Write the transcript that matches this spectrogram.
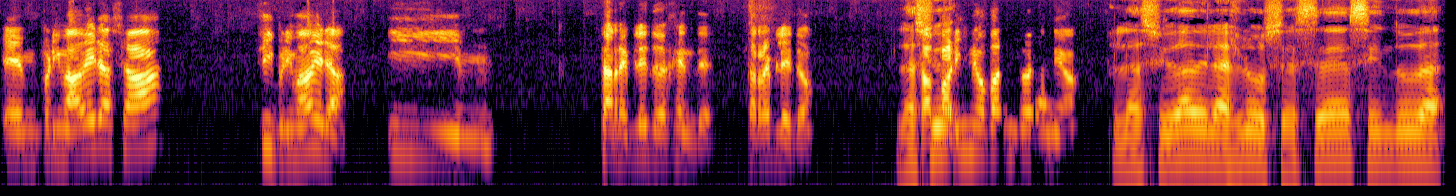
en primavera ya. Sí, primavera. Y mm, está repleto de gente. Está repleto. La O sea, ciudad, París no para en todo el año. la ciudad de las luces, ¿eh? sin duda,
